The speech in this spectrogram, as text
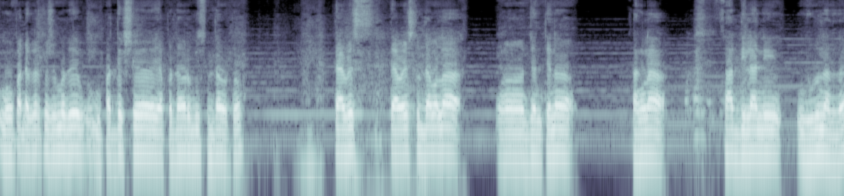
मोपा नगर परिषदमध्ये उपाध्यक्ष या पदावर मी सुद्धा होतो. त्यावेळेस त्यावेळेस सुद्धा मला जनतेनं चांगला साथ दिला आणि निवडून आणलं.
